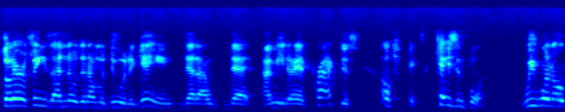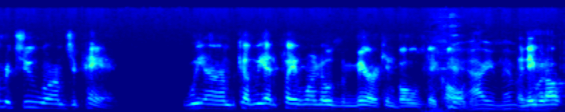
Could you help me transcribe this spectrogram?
So there are things I know that I'm gonna do in a game that I that I mean at practice. Okay, case in point, we went over to um, Japan. We um because we had to play one of those American bowls they called. It. I remember. And they that. would all.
